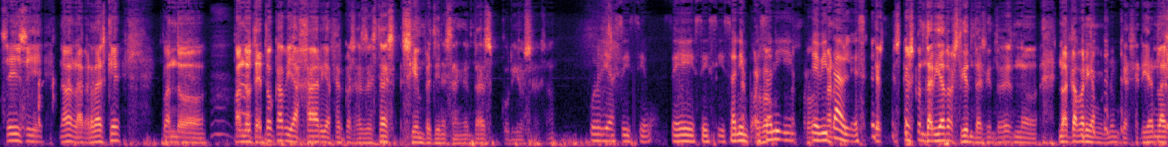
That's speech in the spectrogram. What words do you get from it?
Sí, sí. No, la verdad es que cuando, cuando te toca viajar y hacer cosas de estas, siempre tienes anécdotas curiosas, ¿no? Curiosísimo. Sí, sí, sí, son, inevitables. es, que os contaría 200 y entonces no, no acabaríamos nunca. Serían las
